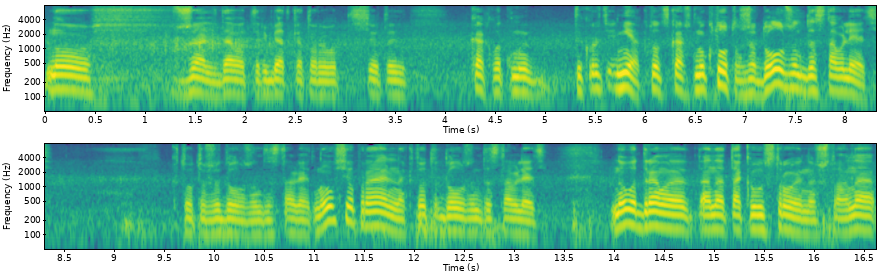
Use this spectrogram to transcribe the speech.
ну, жаль, да, вот ребят, которые вот все это, как вот мы, ты крути, не, кто-то скажет, ну кто-то же должен доставлять, кто-то же должен доставлять, ну все правильно, кто-то должен доставлять. Но вот драма, она так и устроена, что она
